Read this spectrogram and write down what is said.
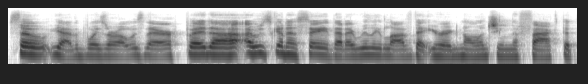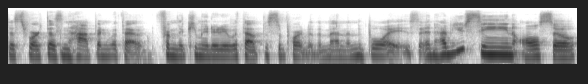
So yeah, the boys are always there. But uh, I was gonna say that I really love that you're acknowledging the fact that this work doesn't happen without from the community without the support of the men and the boys. And have you seen also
